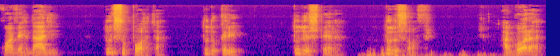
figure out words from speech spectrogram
com a verdade. Tudo suporta, tudo crê, tudo espera, tudo sofre. Agora,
